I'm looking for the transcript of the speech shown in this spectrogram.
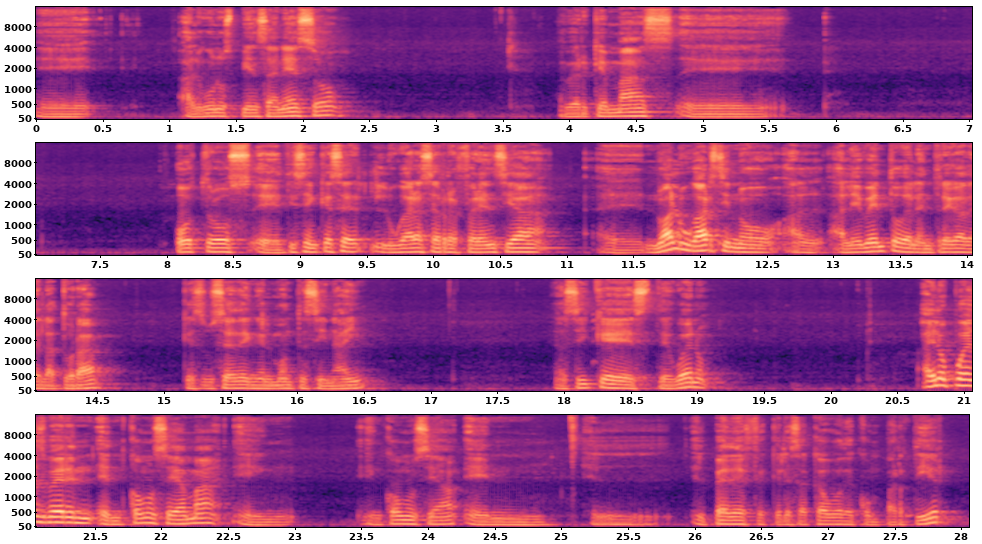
Eh, algunos piensan eso. A ver qué más. Eh, otros dicen que ese lugar hace referencia eh, no al lugar, sino al, evento de la entrega de la Torá que sucede en el monte Sinai. Así que, este, bueno, ahí lo puedes ver en, cómo se llama, en, cómo se en el, PDF que les acabo de compartir.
